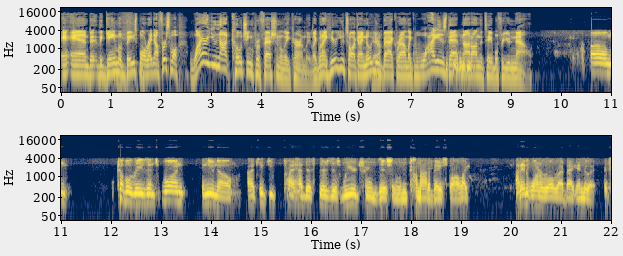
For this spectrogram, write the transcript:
and, and the game of baseball right now. First of all, why are you not coaching professionally currently? Like when I hear you talk, and I know yeah. your background, like why is that not on the table for you? You now? Um, couple of reasons. One, and you know, I think you probably had this. There's this weird transition when you come out of baseball. Like, I didn't want to roll right back into it. It's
